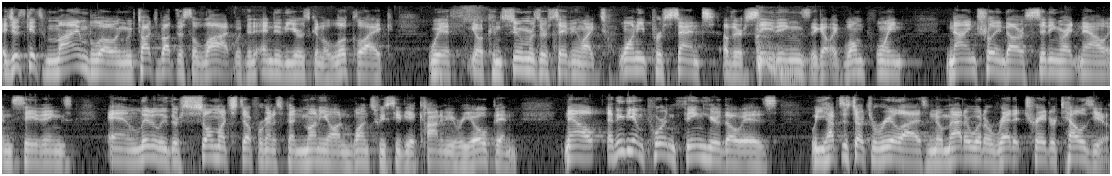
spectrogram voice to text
It just gets mind blowing. We've talked about this a lot what the end of the year is going to look like with, you know, consumers are saving like 20% of their savings. They got like 1.9 trillion dollars sitting right now in savings and literally, there's so much stuff we're going to spend money on once we see the economy reopen. Now, I think the important thing here, though, is we have to start to realize no matter what a Reddit trader tells you,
